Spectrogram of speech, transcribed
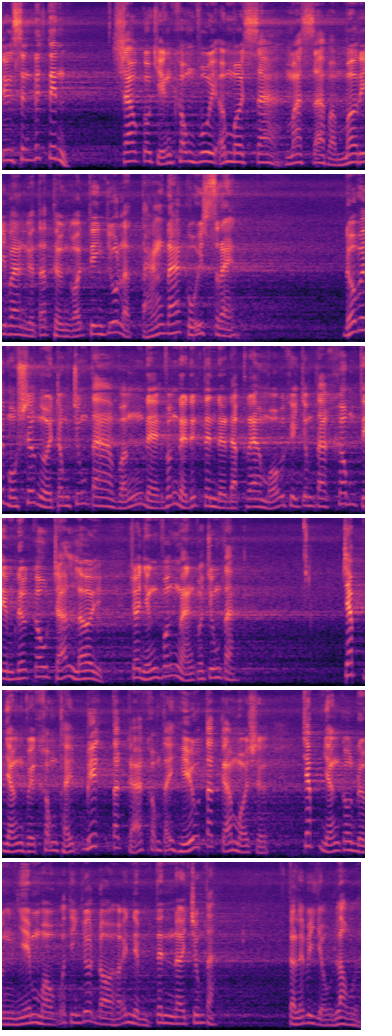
tuyên xưng đức tin sau câu chuyện không vui ở Mesa, Masa và Meriba Người ta thường gọi Thiên Chúa là tảng đá của Israel. Đối với một số người trong chúng ta Vấn đề vấn đề đức tin được đặt ra Mỗi khi chúng ta không tìm được câu trả lời Cho những vấn nạn của chúng ta. Chấp nhận việc không thể biết tất cả Không thể hiểu tất cả mọi sự. Chấp nhận con đường nhiệm màu của Thiên Chúa Đòi hỏi niềm tin nơi chúng ta. Tôi lấy ví dụ lâu rồi.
